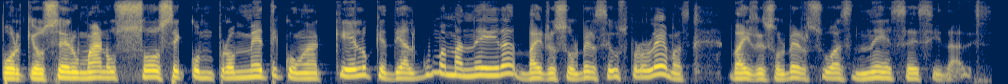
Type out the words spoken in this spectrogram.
porque o ser humano só se compromete com aquilo que de alguma maneira vai resolver seus problemas, vai resolver suas necessidades.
